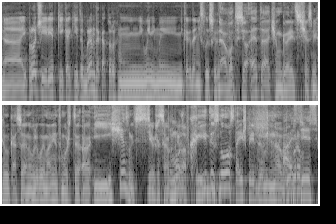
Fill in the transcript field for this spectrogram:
э, и прочие редкие какие-то бренды, о которых ни вы, ни мы никогда не слышали. Да, вот все это, о чем говорит сейчас Михаил Косой, оно в любой момент может э, и исчезнуть с тех же самых Может. прилавках. И ты снова стоишь перед А выбором. здесь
